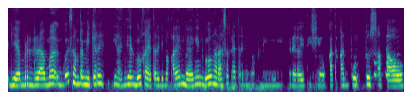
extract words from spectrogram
Dia berdrama, gue sampai mikir, ya anjir gue kayak terjebak kalian bayangin gue ngerasa kayak terjebak di reality show, katakan putus atau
